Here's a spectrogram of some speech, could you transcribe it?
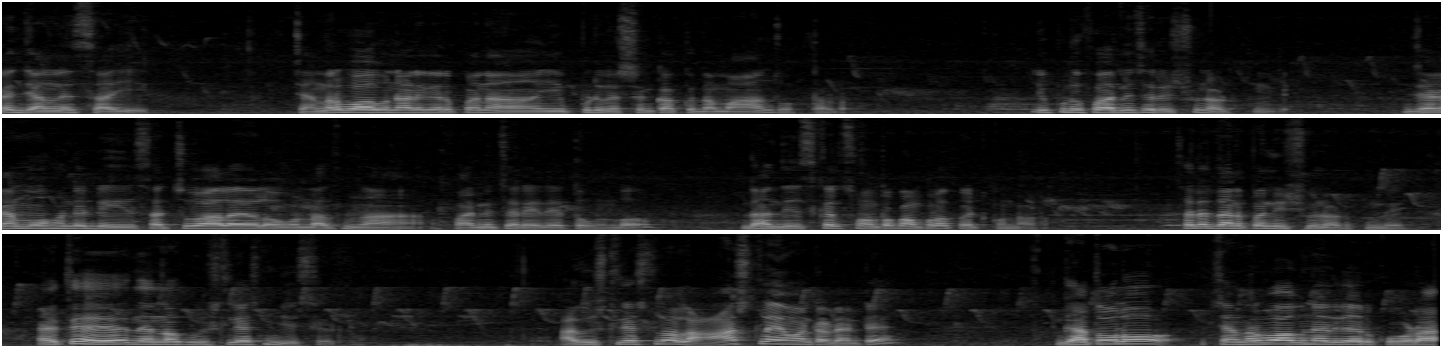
నేను జర్నలిస్ట్ సాయి చంద్రబాబు నాయుడు గారి పైన ఎప్పుడు విషం కక్కుదామా అని చూస్తాడు. ఇప్పుడు ఫర్నిచర్ ఇష్యూ నడుస్తుంది జగన్మోహన్ రెడ్డి సచివాలయంలో ఉండాల్సిన ఫర్నిచర్ ఏదైతే ఉందో దాన్ని తీసుకెళ్ళి సొంత కొంపలో పెట్టుకున్నాడు. సరే దానిపైన ఇష్యూ నడుతుంది. అయితే నేను ఒక విశ్లేషణ చేశాడు. ఆ విశ్లేషణలో లాస్ట్లో ఏమంటాడంటే గతంలో చంద్రబాబు నాయుడు గారు కూడా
